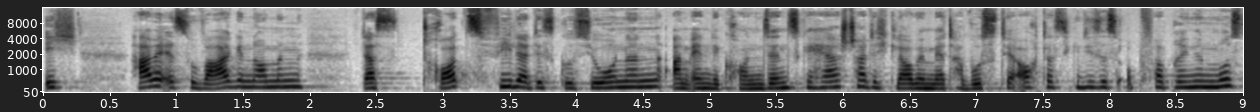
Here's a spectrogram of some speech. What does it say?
Ich habe es so wahrgenommen, dass trotz vieler Diskussionen am Ende Konsens geherrscht hat. Ich glaube, Meta wusste auch, dass sie dieses Opfer bringen muss.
